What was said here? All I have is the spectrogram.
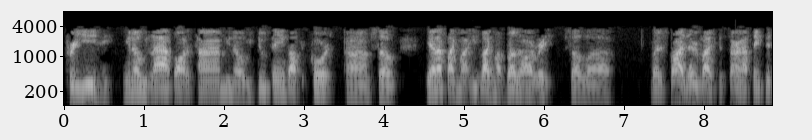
pretty easy. You know, we laugh all the time. You know, we do things off the court. Um, so yeah, that's like my he's like my brother already. So, uh, but as far as everybody's concerned, I think this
